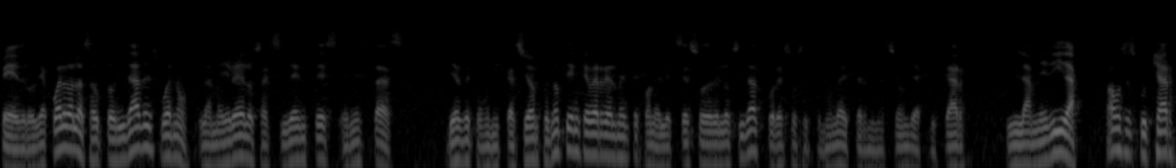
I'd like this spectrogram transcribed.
Pedro. De acuerdo a las autoridades, bueno, la mayoría de los accidentes en estas vías de comunicación pues no tienen que ver realmente con el exceso de velocidad, por eso se tomó la determinación de aplicar la medida. Vamos a escuchar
